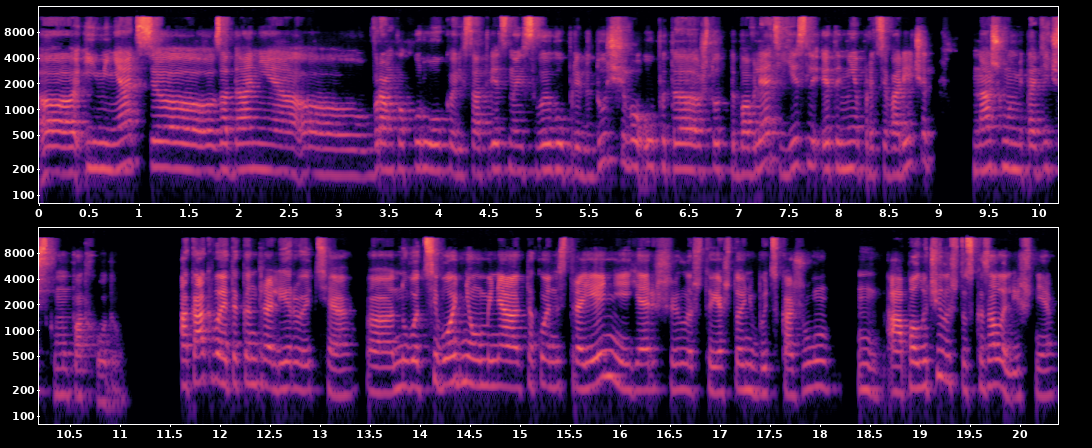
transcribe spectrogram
и менять задания в рамках урока, и, соответственно, из своего предыдущего опыта что-то добавлять, если это не противоречит нашему методическому подходу. А как вы это контролируете? А, ну вот сегодня у меня такое настроение, я решила, что я что-нибудь скажу, а получилось, что сказала лишнее.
